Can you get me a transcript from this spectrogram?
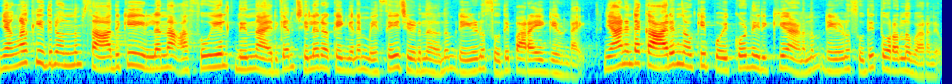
ഞങ്ങൾക്ക് ഇതിനൊന്നും സാധിക്കുകയില്ലെന്ന അസൂയയിൽ നിന്നായിരിക്കാം ചിലരൊക്കെ ഇങ്ങനെ മെസ്സേജ് ഇടുന്നതെന്നും രേണുസുതി പറയുകയുണ്ടായി. ഞാൻ എന്റെ കാര്യം നോക്കി പോയിക്കൊണ്ടിരിക്കുകയാണെന്നും രേണുസുതി തുറന്നു പറഞ്ഞു.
